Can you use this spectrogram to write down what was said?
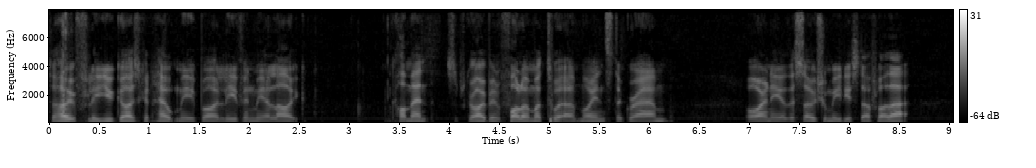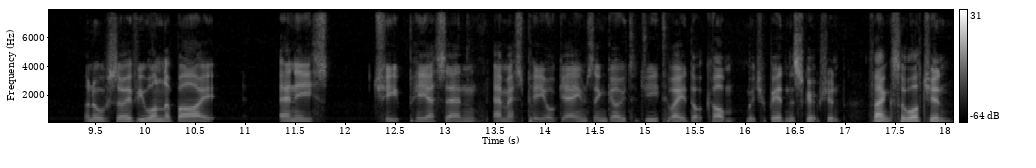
So hopefully you guys can help me by leaving me a like, comment, subscribing, follow my Twitter, my Instagram, or any of the social media stuff like that. And also, if you want to buy any cheap PSN, MSP, or games, then go to g2a.com, which will be in the description. Thanks for watching.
